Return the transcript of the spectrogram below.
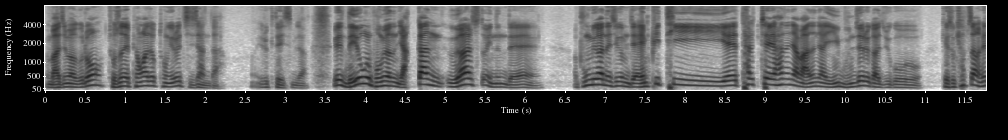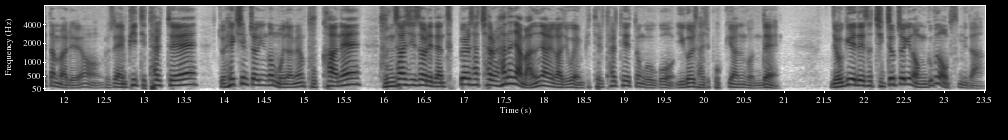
마지막으로 조선의 평화적 통일을 지지한다. 어, 이렇게 되어 있습니다. 그래서 내용을 보면 약간 의아할 수도 있는데 북미 간에 지금 이제 NPT에 탈퇴하느냐 마느냐 이 문제를 가지고 계속 협상을 했단 말이에요. 그래서 NPT 탈퇴의 좀 핵심적인 건 뭐냐면 북한의 군사 시설에 대한 특별 사찰을 하느냐 마느냐를 가지고 NPT를 탈퇴했던 거고 이걸 다시 복귀하는 건데 여기에 대해서 직접적인 언급은 없습니다.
